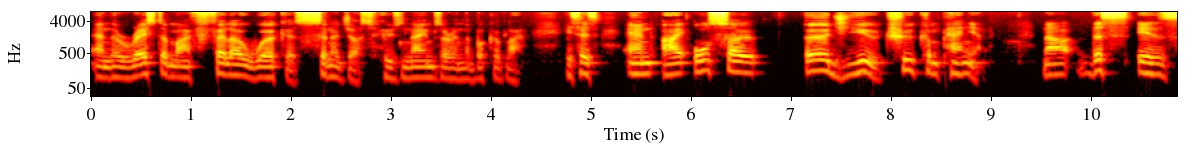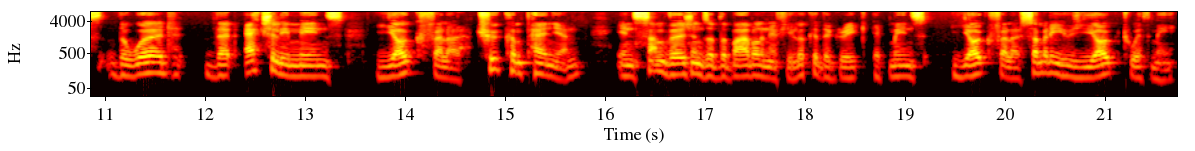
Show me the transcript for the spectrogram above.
and the rest of my fellow workers, synergos, whose names are in the book of life. He says, And I also urge you, true companion. Now, this is the word that actually means yoke fellow, true companion. In some versions of the Bible, and if you look at the Greek, it means yoke fellow, somebody who's yoked with me.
